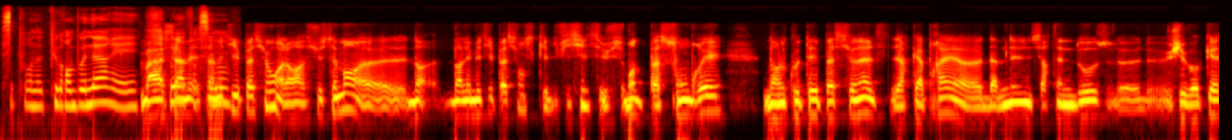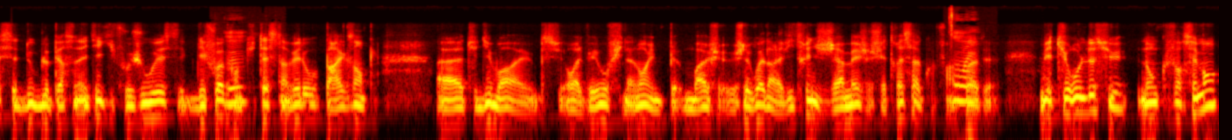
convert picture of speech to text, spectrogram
c'est pour notre plus grand bonheur. Et... Bah, c'est un, un, métier passion. Alors, justement, euh, dans, dans, les métiers passion, ce qui est difficile, c'est justement de ne pas sombrer dans le côté passionnel, c'est-à-dire qu'aaprès, euh, d'amener une certaine dose, de, de, j'évoquais cette double personnalité qu'il faut jouer, c'est que des fois, quand mmh. tu testes un vélo, par exemple, euh, tu dis, bon, le vélo, finalement, moi, je, je, le vois dans la vitrine, jamais j'achèterais ça. Quoi. Enfin, ouais. quoi, mais tu roules dessus. Donc forcément,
